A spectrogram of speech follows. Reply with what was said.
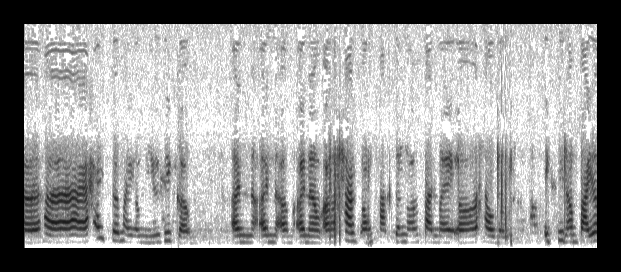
uh, hy my um, music um, en en um, en um, uh, pakking on van my uh, album. Ek sien aan baie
